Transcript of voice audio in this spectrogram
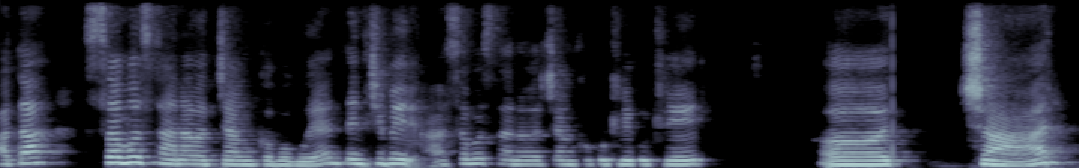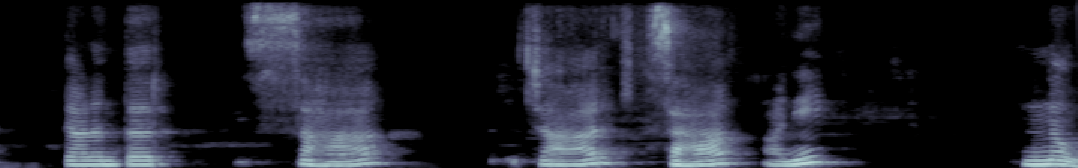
आता समस्थानावरचे अंक बघूया. त्यांची बे समस्थानावरचे अंक कुठले कुठले आहेत? चार त्यानंतर सहा चार सहा आणि नऊ.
